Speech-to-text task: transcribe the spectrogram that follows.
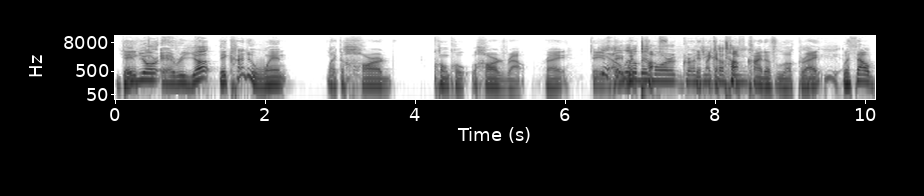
they in your area. they kind of went like a hard, quote unquote, hard route, right? They, yeah, they a little bit tough. more They- grungy, like a tough kind of look, right? Yeah, Without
